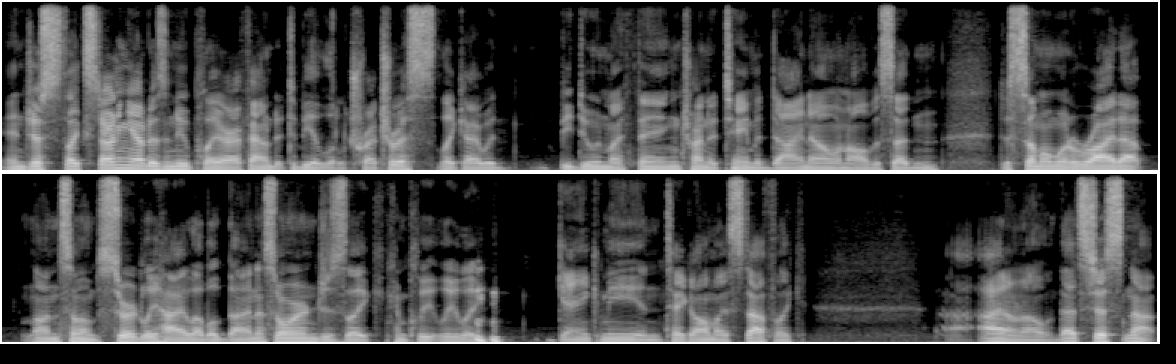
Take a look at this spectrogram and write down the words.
and just like starting out as a new player, I found it to be a little treacherous. Like I would be doing my thing, trying to tame a dino, and all of a sudden, just someone would ride up on some absurdly high level dinosaur and just like completely like gank me and take all my stuff. Like I don't know. That's just not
